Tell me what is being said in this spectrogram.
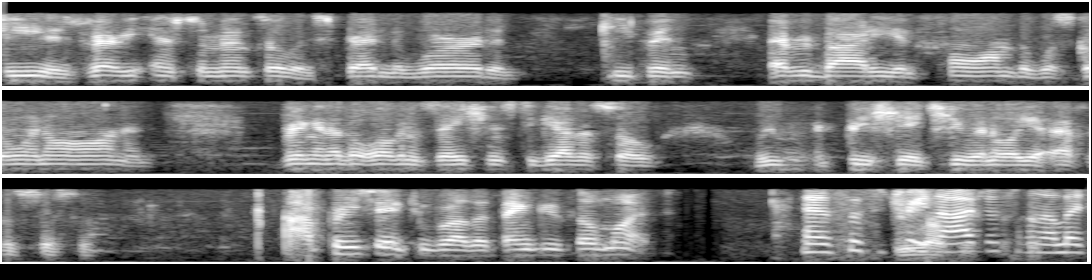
she is very instrumental in spreading the word and keeping everybody informed of what's going on and bringing other organizations together. So we appreciate you and all your efforts, sister. I appreciate you, brother. Thank you so much. And Sister You're Trina, I just want to let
